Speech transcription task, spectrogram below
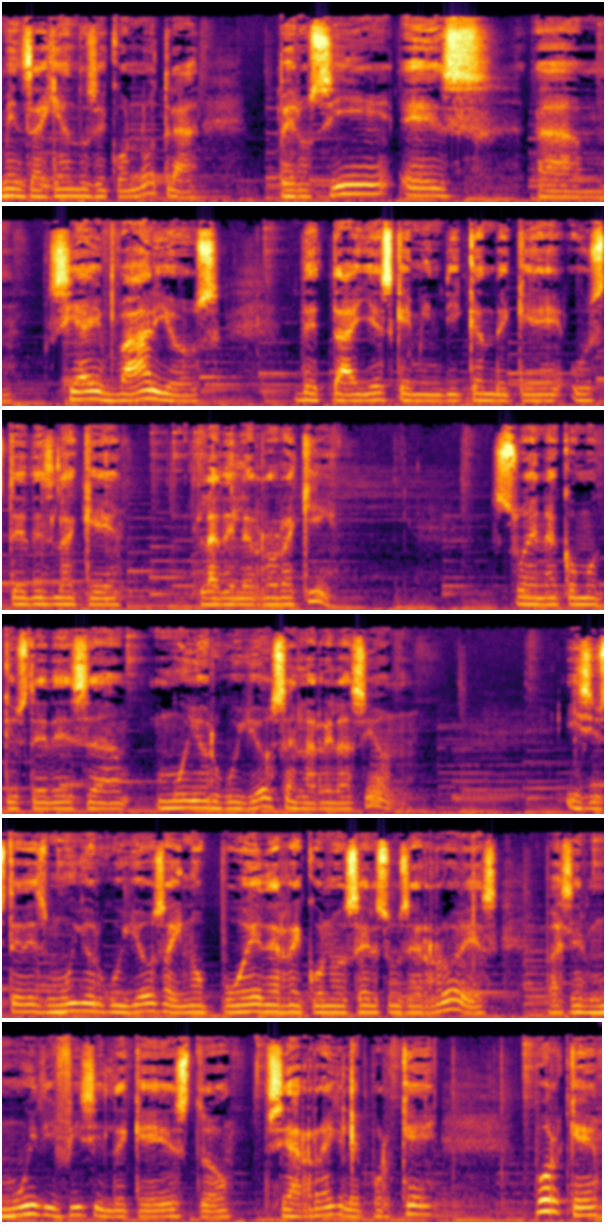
mensajeándose con otra, pero sí es, si hay varios detalles que me indican de que usted es la que, la del error aquí suena como que usted es ah, muy orgullosa en la relación. Y si usted es muy orgullosa y no puede reconocer sus errores, va a ser muy difícil de que esto se arregle. ¿Por qué? Porque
